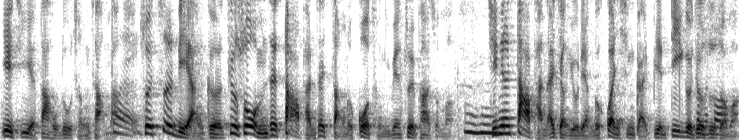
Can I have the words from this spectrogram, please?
业绩也大幅度成长嘛。对，所以这两个就是说我们在大盘在涨的过程里面最怕什么？嗯，今天大盘来讲有两个惯性改变，第一个就是什么？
